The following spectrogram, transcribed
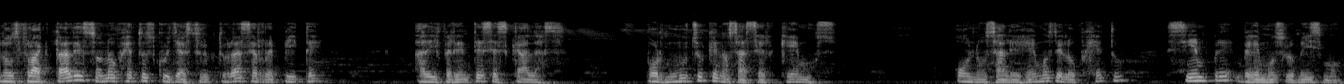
Los fractales son objetos cuya estructura se repite a diferentes escalas. Por mucho que nos acerquemos o nos alejemos del objeto, siempre veremos lo mismo.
